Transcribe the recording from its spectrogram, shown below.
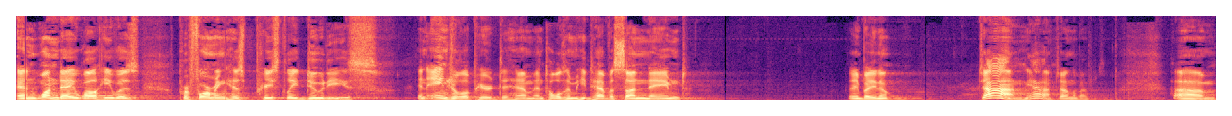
and one day while he was performing his priestly duties, an angel appeared to him and told him he'd have a son named. Anybody know? John. Yeah, John the Baptist. Um,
